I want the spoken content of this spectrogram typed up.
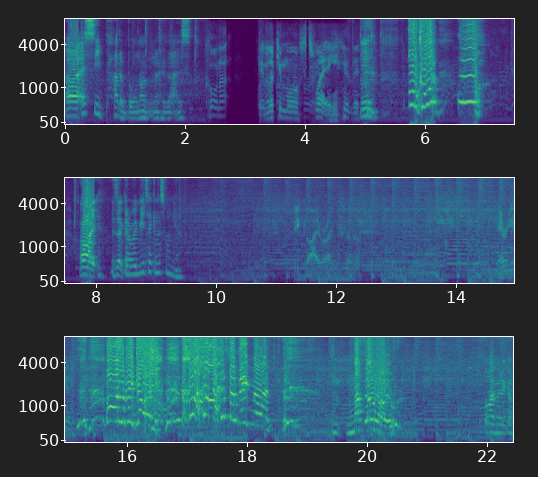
Uh, SC Paderborn. I don't know who that is. corner. Give it Looking more sweaty. Yeah. Oh, come on! Oh! Alright, is it going to be me taking this one? Yeah. big guy right in the centre. There he is. Oh, the big guy! it's the big man! M- Mathoho! Five minute ago.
